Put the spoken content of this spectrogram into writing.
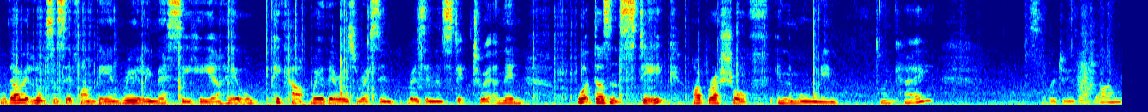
although it looks as if I'm being really messy here, it will pick up where there is resin, resin and stick to it. And then what doesn't stick, I brush off in the morning. Okay, so we do that one.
